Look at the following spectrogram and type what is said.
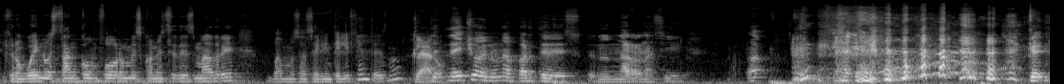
dijeron, güey, no están conformes con este desmadre, vamos a ser inteligentes, ¿no? Claro. De, de hecho, en una parte es- narran así. Ah, Que-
